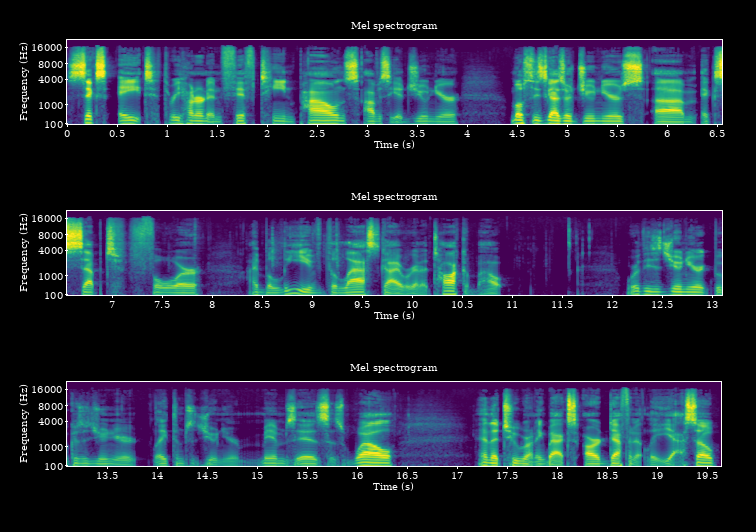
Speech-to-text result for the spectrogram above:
6'8, 315 pounds, obviously a junior most of these guys are juniors, um, except for, I believe, the last guy we're going to talk about. Worthy's a junior, Buka's a junior, Latham's a junior, Mims is as well. And the two running backs are definitely, yeah. So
